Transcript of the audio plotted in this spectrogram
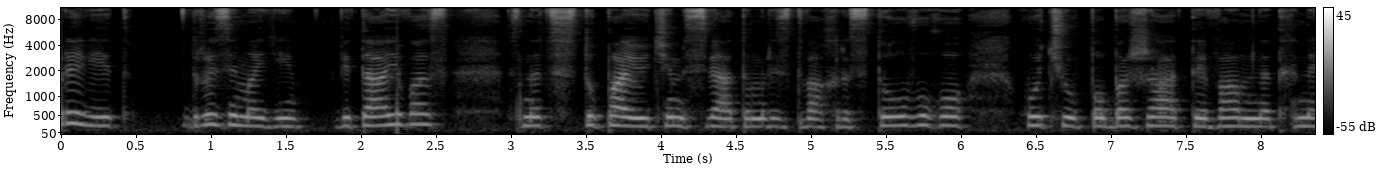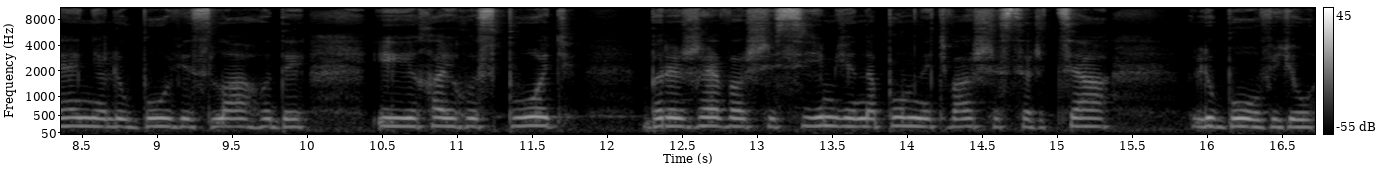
Привіт, друзі мої! Вітаю вас з наступаючим святом Різдва Христового. Хочу побажати вам натхнення, любові, злагоди, і хай Господь береже ваші сім'ї, наповнить ваші серця любов'ю.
